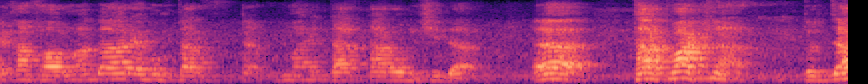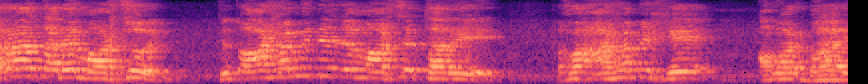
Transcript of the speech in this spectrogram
টাকা পাওনাদার এবং তার মানে তার তার অংশীদার হ্যাঁ তার পার্টনার। তো যারা তারে মারছেন তো তো আসামিদের যে মারছে তারে, এখন আসামি খেয়ে আমার ভাই,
